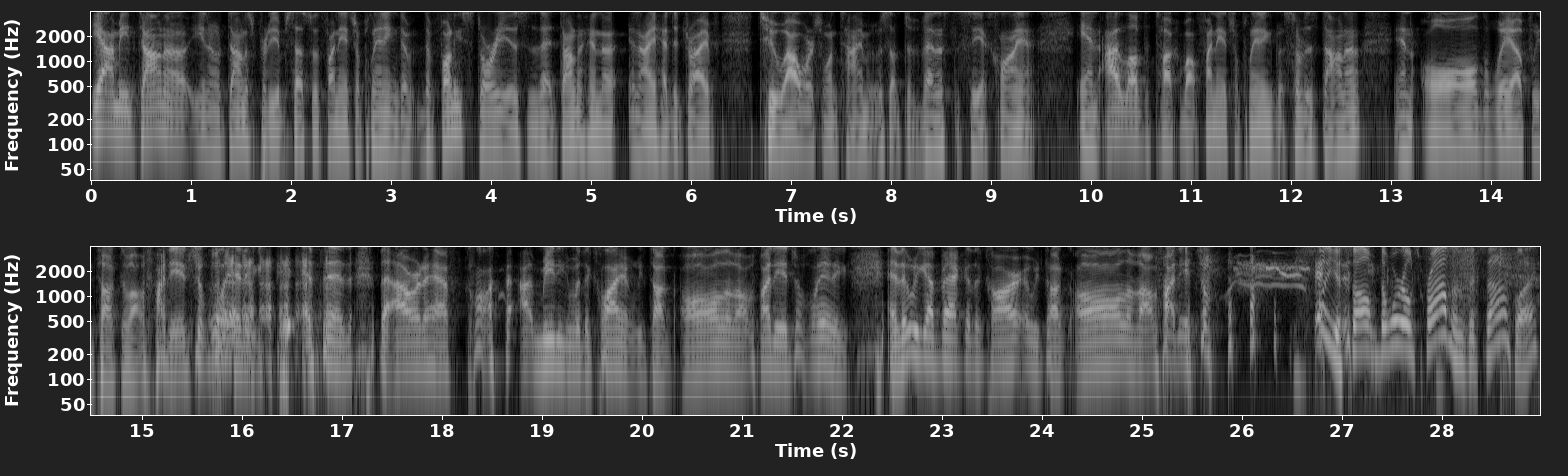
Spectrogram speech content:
Yeah, I mean Donna, you know, Donna's pretty obsessed with financial planning. The the funny story is is that Donna and, uh, and I had to drive 2 hours one time. It was up to Venice to see a client. And I love to talk about financial planning, but so does Donna, and all the way up we talked about financial planning. and then the hour and a half cli- uh, meeting with the client, we talked all about financial planning. And then we got back in the car and we talked all about financial Well, you solved the world's problems, it sounds like.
